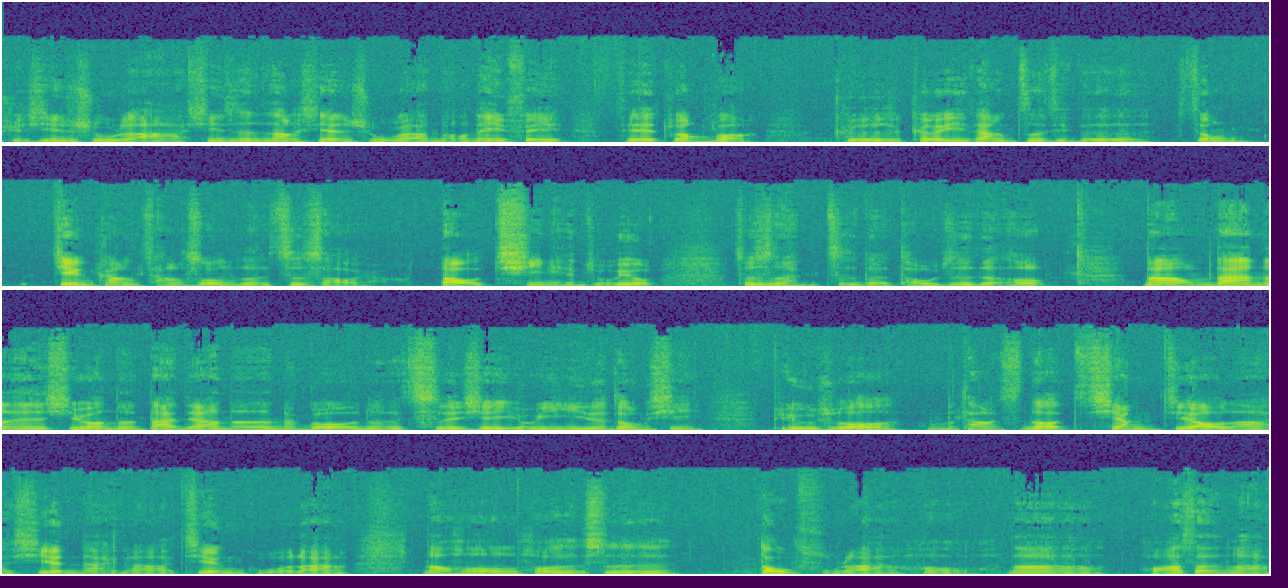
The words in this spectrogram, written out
血清素啦、新肾上腺素啊、脑内啡这些状况，可可以让自己的这种健康长寿呢，至少到七年左右，这是很值得投资的哦。那我们当然呢，也希望呢，大家呢能够呢吃一些有意义的东西，比如说我们常吃到香蕉啦、鲜奶啦、坚果啦，然后或者是豆腐啦，哦，那。花生啦，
